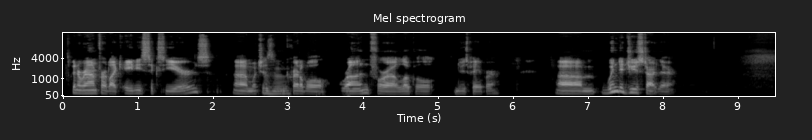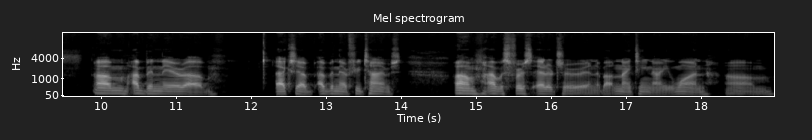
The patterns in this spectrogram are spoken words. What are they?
it's been around for like 86 years, um, which is mm-hmm. an incredible run for a local newspaper. Um, when did you start there? Um, I've been there. Um, actually, I've, I've, been there a few times. Um, I was first editor in about 1991, um,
